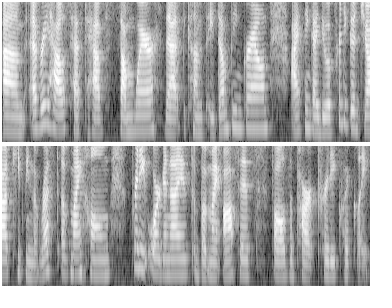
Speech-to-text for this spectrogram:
um, every house has to have somewhere that becomes a dumping ground. I think I do a pretty good job keeping the rest of my home pretty organized, but my office falls apart pretty quickly.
